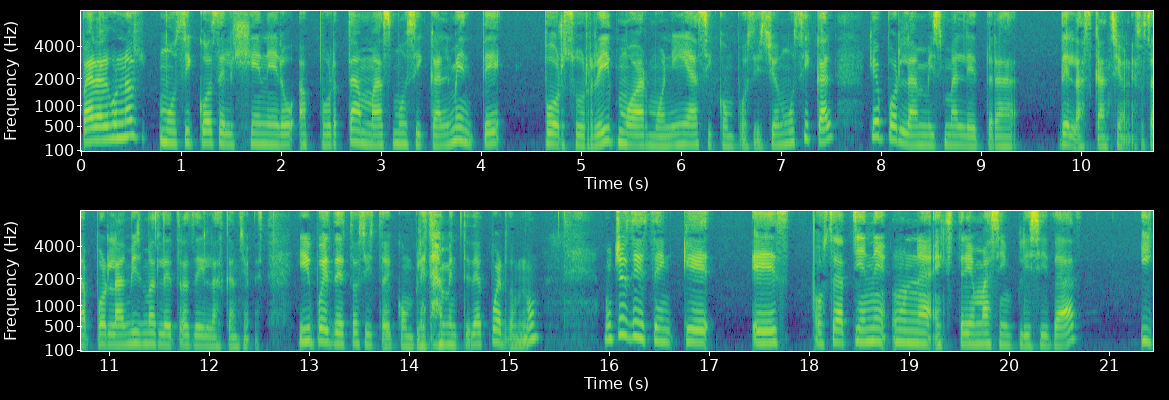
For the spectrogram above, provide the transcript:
Para algunos músicos el género aporta más musicalmente por su ritmo, armonías y composición musical que por la misma letra de las canciones, o sea, por las mismas letras de las canciones. Y pues de esto sí estoy completamente de acuerdo, ¿no? Muchos dicen que es, o sea, tiene una extrema simplicidad y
